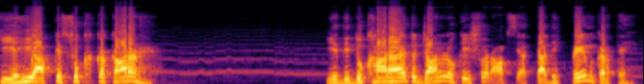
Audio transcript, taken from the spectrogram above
कि यही आपके सुख का कारण है। यदि दुख आ रहा है तो जान लो कि ईश्वर आपसे अत्याधिक प्रेम करते हैं।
